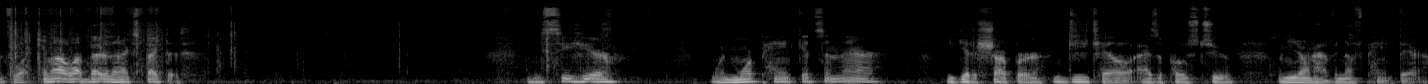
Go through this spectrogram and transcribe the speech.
It's a lot, came out a lot better than I expected. And you see here, when more paint gets in there, you get a sharper detail as opposed to when you don't have enough paint there.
